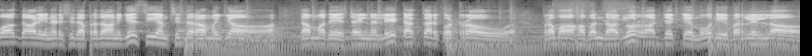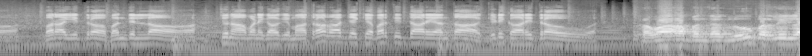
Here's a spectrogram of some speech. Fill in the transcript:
ವಾಗ್ದಾಳಿ ನಡೆಸಿದ ಪ್ರಧಾನಿಗೆ ಸಿಎಂ ಸಿದ್ದರಾಮಯ್ಯ ತಮ್ಮದೇ ಸ್ಟೈಲ್ನಲ್ಲಿ ಟಕ್ಕರ್ ಕೊಟ್ರು ಪ್ರವಾಹ ಬಂದಾಗ್ಲೂ ರಾಜ್ಯಕ್ಕೆ ಮೋದಿ ಬರಲಿಲ್ಲ ಬರ ಇದ್ರೋ ಬಂದಿಲ್ಲ ಚುನಾವಣೆಗಾಗಿ ಮಾತ್ರ ರಾಜ್ಯಕ್ಕೆ ಬರ್ತಿದ್ದಾರೆ ಅಂತ ಕಿಡಿಕಾರಿದ್ರು ಪ್ರವಾಹ ಬಂದಾಗಲೂ ಬರಲಿಲ್ಲ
